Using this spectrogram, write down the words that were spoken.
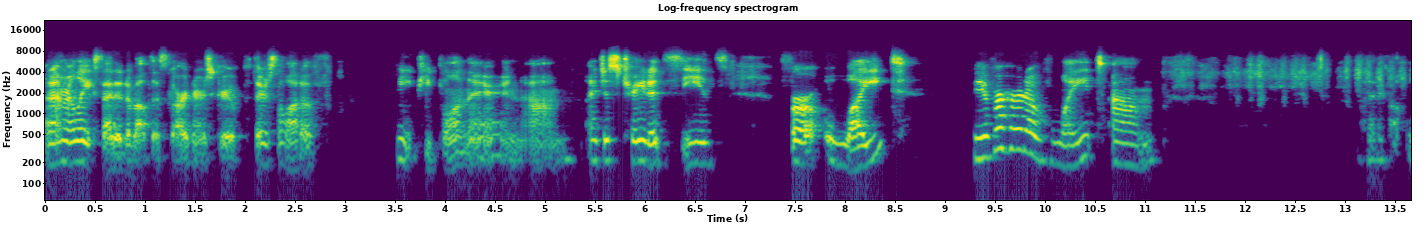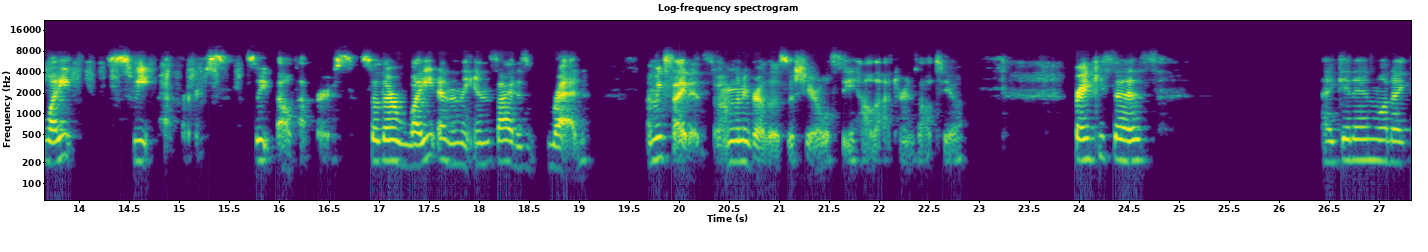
And I'm really excited about this gardeners group. There's a lot of neat people in there. And um, I just traded seeds for white. Have you ever heard of white? Um, white sweet peppers, sweet bell peppers. So they're white and then the inside is red. I'm excited. So I'm going to grow those this year. We'll see how that turns out too. Frankie says, I get in what I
